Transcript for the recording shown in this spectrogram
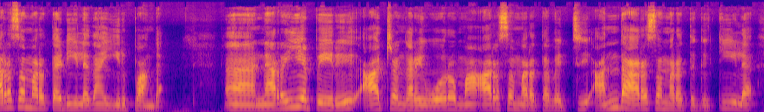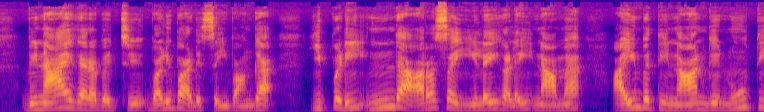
அரச மரத்தடியில் தான் இருப்பாங்க. நிறைய பேர் ஆற்றங்கரை ஓரமாக அரச மரத்தை வச்சு அந்த அரச மரத்துக்கு கீழே விநாயகரை வச்சு வழிபாடு செய்வாங்க. இப்படி இந்த அரச இலைகளை நாம் ஐம்பத்தி நான்கு நூற்றி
